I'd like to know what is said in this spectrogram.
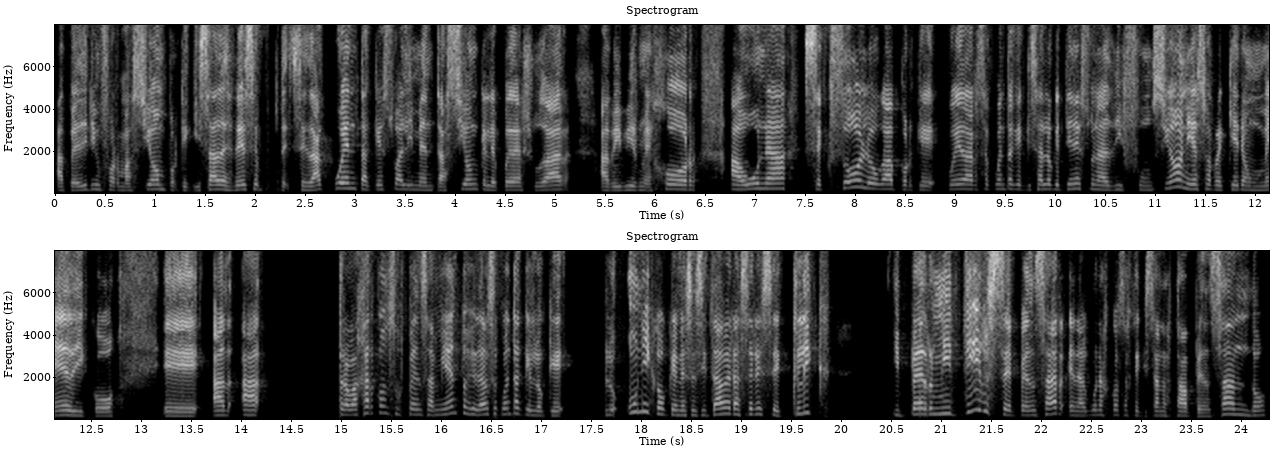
a pedir información, porque quizá desde ese se da cuenta que es su alimentación que le puede ayudar a vivir mejor, a una sexóloga, porque puede darse cuenta que quizá lo que tiene es una disfunción y eso requiere un médico, eh, a, a trabajar con sus pensamientos y darse cuenta que lo que lo único que necesitaba era hacer ese clic y permitirse pensar en algunas cosas que quizá no estaba pensando.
